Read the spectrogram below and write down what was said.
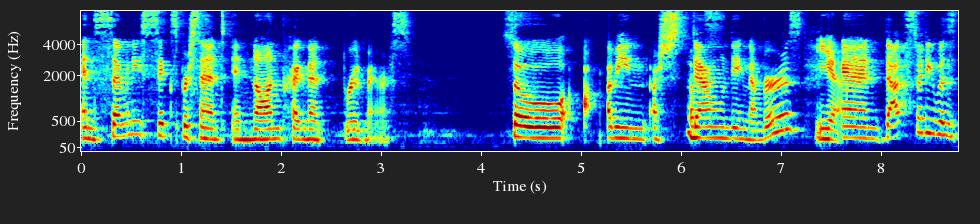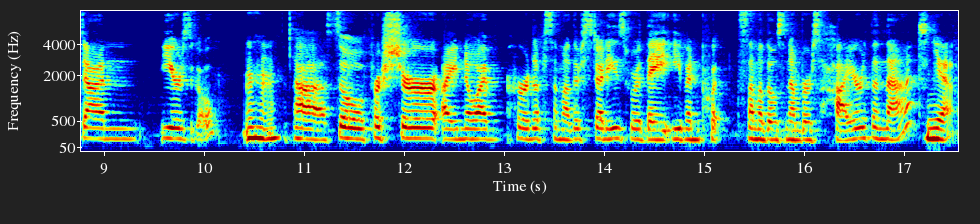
and 76% in non pregnant brood mares. So, I mean, astounding numbers. Yeah. And that study was done years ago. Uh, so, for sure, I know I've heard of some other studies where they even put some of those numbers higher than that. Yeah.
